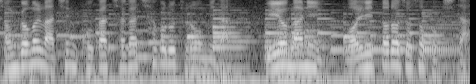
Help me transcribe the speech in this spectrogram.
점검을 마친 고가차가 차고로 들어옵니다. 위험하니 멀리 떨어져서 봅시다.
